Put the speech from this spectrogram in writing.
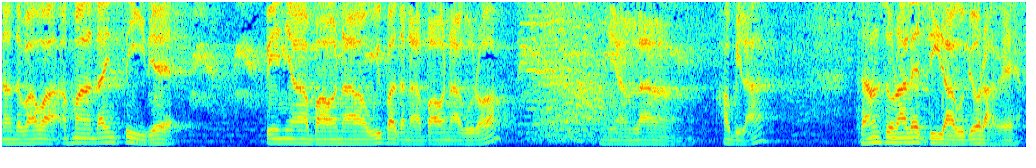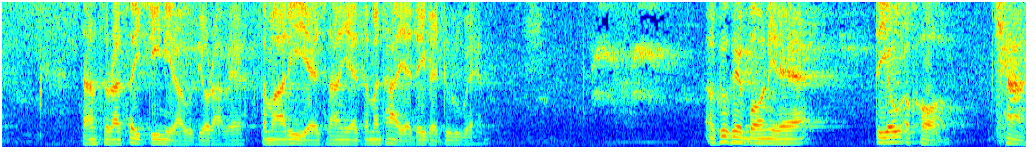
နံတဘာဝအမှန်တိုင်းသိတဲ့ပညာဘာဝနာဝိပဿနာဘာဝနာကိုတော့ဉာဏ်လန်းဟုတ်ပြီလားဇန်ဆိုတာလဲတီးတာကိုပြောတာပဲဇန်ဆိုတာစိတ်တီးနေတာကိုပြောတာပဲတမာရိရဲ့ဇန်ရဲ့တမထရဲ့အဓိပ္ပာယ်တူတူပဲ အခုခေတ်ပေါ်နေတဲ့တရုတ်အခေါ်ချမ်း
